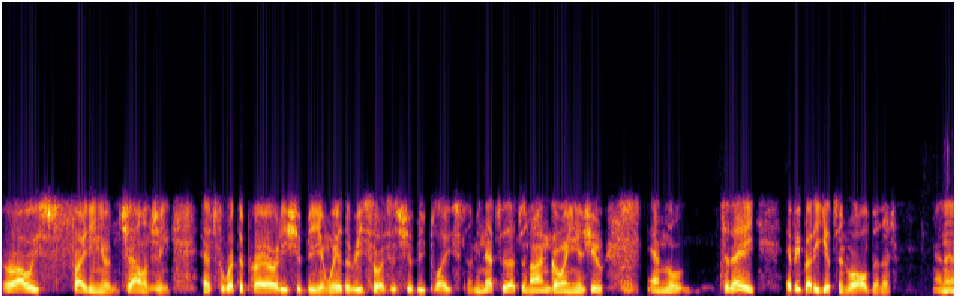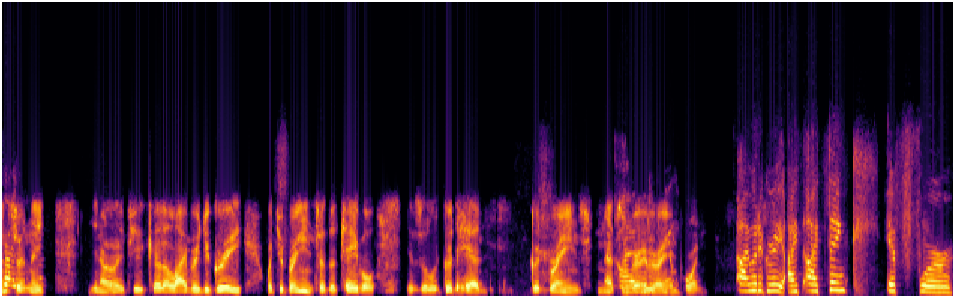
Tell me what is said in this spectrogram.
are always fighting and challenging as to what the priorities should be and where the resources should be placed. I mean, that's that's an ongoing issue, and today everybody gets involved in it, and then right. certainly. You know, if you get a library degree, what you're bringing to the table is a good head good brains, and that's very, very important. I would agree. I, I think if we're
